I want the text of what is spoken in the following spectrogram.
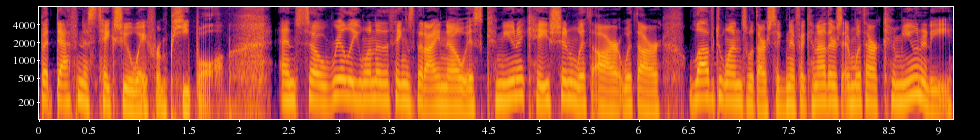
but deafness takes you away from people. And so, really, one of the things that I know is communication with our with our loved ones, with our significant others, and with our community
